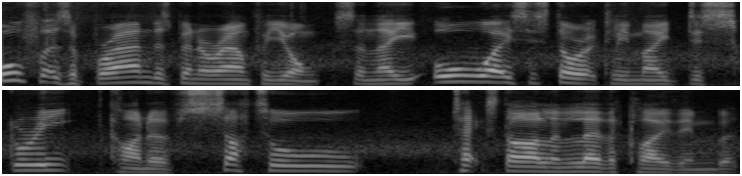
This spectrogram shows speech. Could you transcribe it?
Wolf as a brand has been around for yonks and they always historically made discreet, kind of subtle textile and leather clothing. But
